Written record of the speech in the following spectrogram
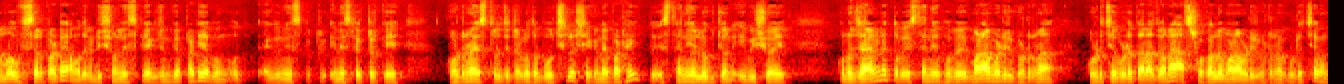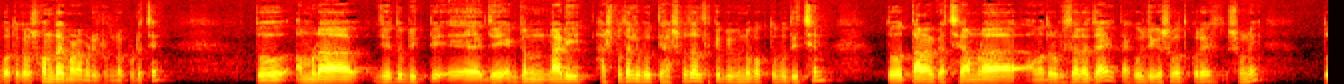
আমরা অফিসার পাঠাই, আমাদের এডিশনাল এসপি একজনকে পাঠাই এবং একজন ইন্সপেক্টর ইন্সপেক্টরকে ঘটনাস্থল যেটার কথা বলছিল সেখানে পাঠাই। তো স্থানীয় লোকজন এই বিষয়ে কোনো জানে না, তবে স্থানীয়ভাবে মারামারির ঘটনা ঘটেছে বলে তারা জানায়। আজ সকালে মারামারির ঘটনা ঘটেছে এবং গতকাল সন্ধ্যায় মারামারির ঘটনা ঘটেছে। তো আমরা যেহেতু ব্যক্তি যে একজন নারী হাসপাতালে ভর্তি, হাসপাতাল থেকে বিভিন্ন বক্তব্য দিচ্ছেন, তো তার কাছে আমরা, আমাদের অফিসাররা যাই তাকেও জিজ্ঞাসাবাদ করে শুনে। তো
